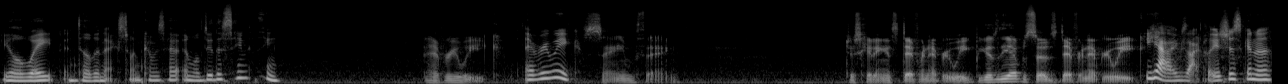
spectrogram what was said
You'll wait until the next one comes out and we'll do the same thing Every week, every week. same thing. Just kidding, it's different every week because the episode's different every week. Yeah, exactly. It's just going to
